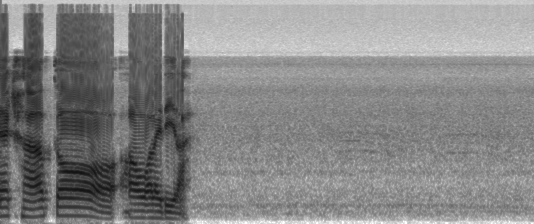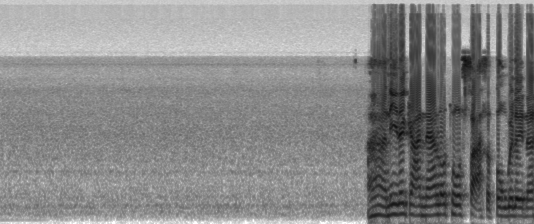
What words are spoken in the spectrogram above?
นะครับก็เอาอะไรดีล่ะ อ่า นี่แล้วกันนะลดโทสะศัตรูไปเลยนะ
